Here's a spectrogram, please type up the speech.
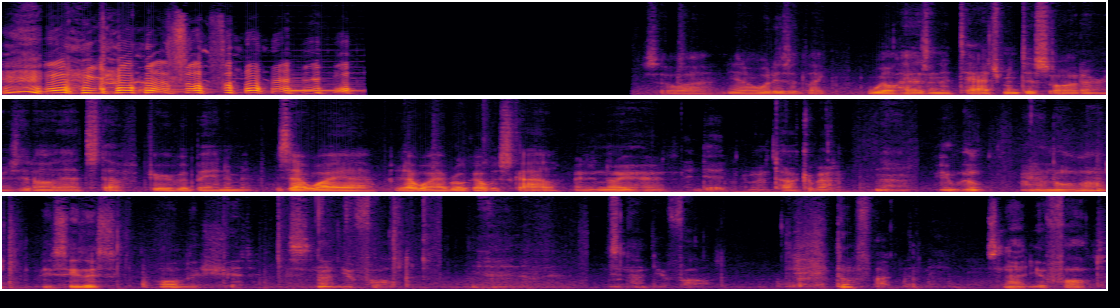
Oh my god. I'm so sorry. So, uh, you know, what is it like? Will has an attachment disorder? Is it all that stuff? Fear of abandonment? Is that why? Uh, is that why I broke up with Skylar? I didn't know you had. I did. You want to talk about it? No. You will. I don't know a lot. You see this? All this shit. This is not your fault. Yeah, I know that. It's not your fault. Don't fuck with me. It's not your fault.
